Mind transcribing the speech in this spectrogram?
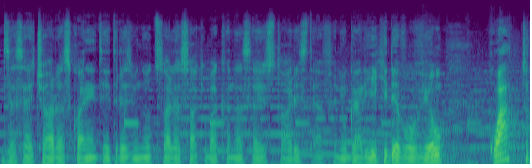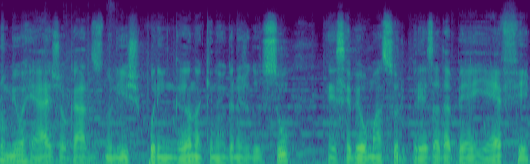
17 horas 43 minutos, olha só que bacana essa história, Stephanie. O Gari que devolveu 4 mil reais jogados no lixo por engano aqui no Rio Grande do Sul recebeu uma surpresa da PRF.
